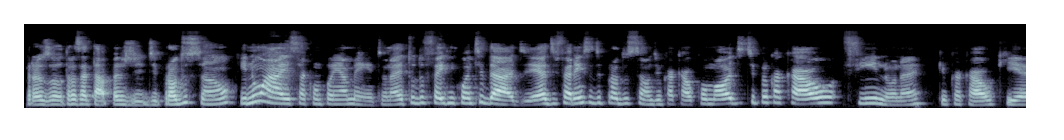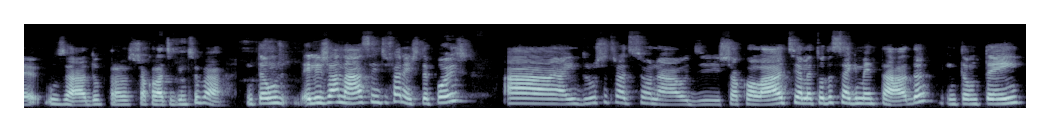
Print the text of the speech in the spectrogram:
para as outras etapas de, de, produção e não há esse acompanhamento, né? É tudo feito em quantidade. É a diferença de produção de um cacau commodity para o cacau fino, né? Que é o cacau que é usado para chocolate bean to bar. Então, eles já nascem diferentes. Depois a indústria tradicional de chocolate ela é toda segmentada, então tem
